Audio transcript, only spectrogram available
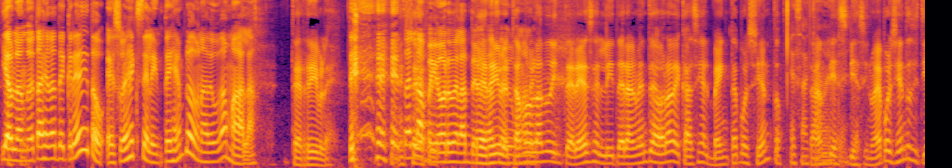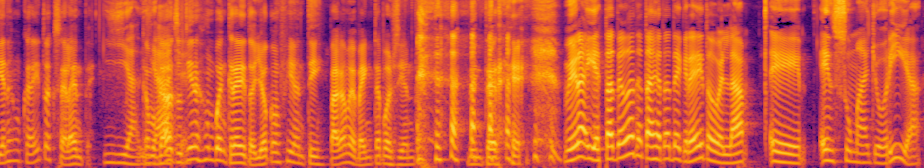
Y hablando de tarjetas de crédito, eso es excelente ejemplo de una deuda mala. Terrible. Esa es la peor de las deudas. Terrible. Estamos hablando de intereses literalmente ahora de casi el 20%. Están Exactamente. 10 19% si tienes un crédito excelente. Y a Como claro, tú tienes un buen crédito, yo confío en ti, págame 20% de interés. Mira, y estas deudas de tarjetas de crédito, ¿verdad? Eh, en su mayoría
